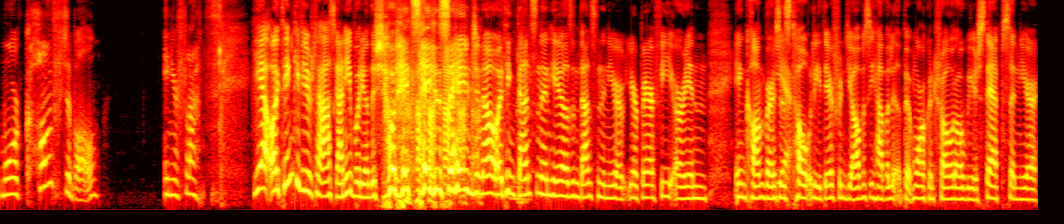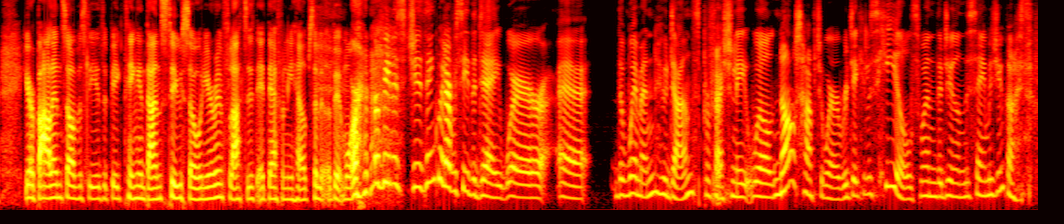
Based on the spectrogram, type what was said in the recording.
more comfortable in your flats. yeah, I think if you were to ask anybody on the show, they'd say the same. You know, I think dancing in heels and dancing in your, your bare feet or in in Converse Yeah. is totally different. You obviously have a little bit more control over your steps and your your balance. Obviously, is a big thing in dance too. So when you're in flats, it, it definitely helps a little bit more. Or Venus, do you think we'll ever see the day where? Uh, the women who dance professionally will not have to wear ridiculous heels when they're doing the same as you guys.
